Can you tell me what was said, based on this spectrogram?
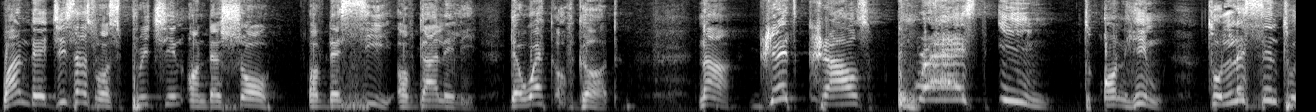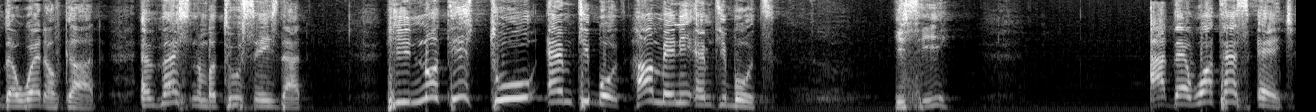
One day, Jesus was preaching on the shore of the Sea of Galilee, the work of God. Now, great crowds pressed in on him to listen to the word of God. And verse number two says that he noticed two empty boats. How many empty boats? You see? At the water's edge.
